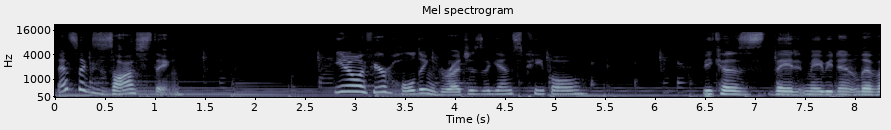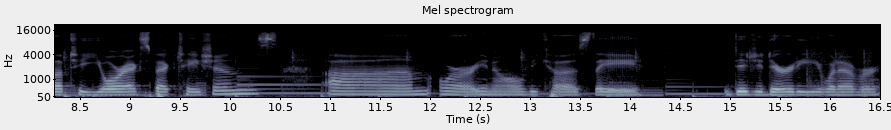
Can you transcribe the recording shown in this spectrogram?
that's exhausting. You know, if you're holding grudges against people because they maybe didn't live up to your expectations, um, or you know, because they did you dirty, whatever.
